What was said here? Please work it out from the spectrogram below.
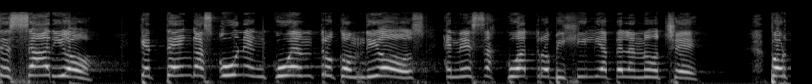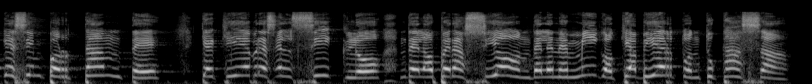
necesario que tengas un encuentro con Dios en esas cuatro vigilias de la noche. Porque es importante que quiebres el ciclo de la operación del enemigo que ha abierto en tu casa.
